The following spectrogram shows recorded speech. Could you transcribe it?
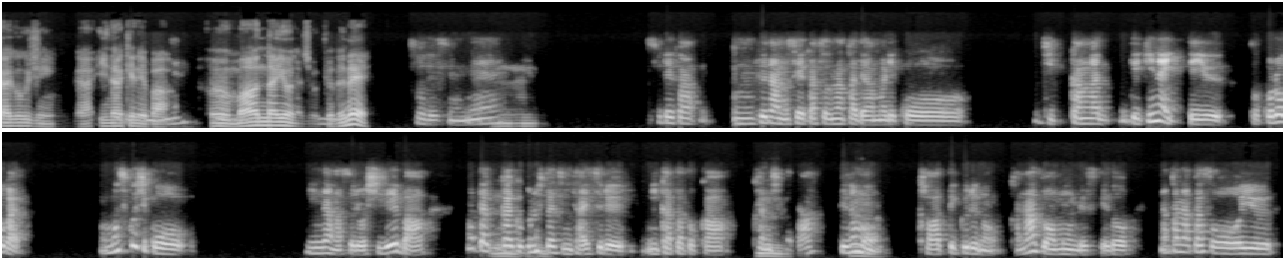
外国人がいなければ、ね、うん、回んないような状況でね。そうですよね。うん、それが、うん、普段の生活の中であまりこう、実感ができないっていうところが、もう少しこう、みんながそれを知れば、また外国の人たちに対する見方とか感じ方っていうのも変わってくるのかなとは思うんですけど、なかなかそういう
